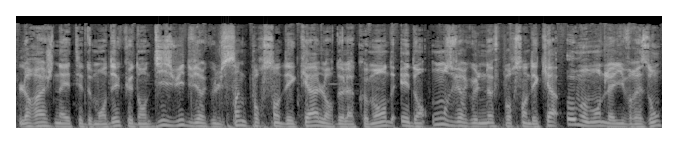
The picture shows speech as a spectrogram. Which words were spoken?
Leur âge n'a été demandé que dans 18,5% des cas lors de la commande et dans 11,9% des cas au moment de la livraison.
